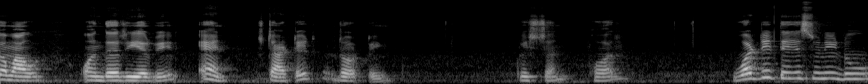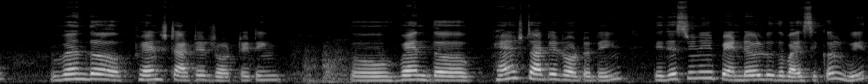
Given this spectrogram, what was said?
come out on the rear wheel and started rotating. Question 4 What did Tejaswini do when the fan started rotating? So when the fan started rotating, Tejaswini pedaled the bicycle with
